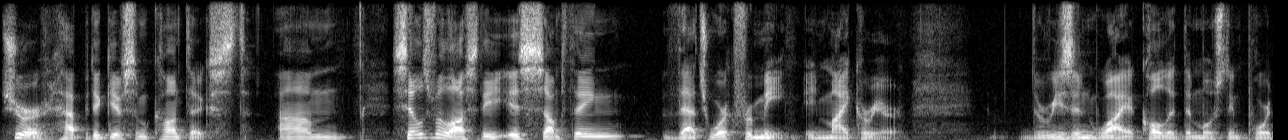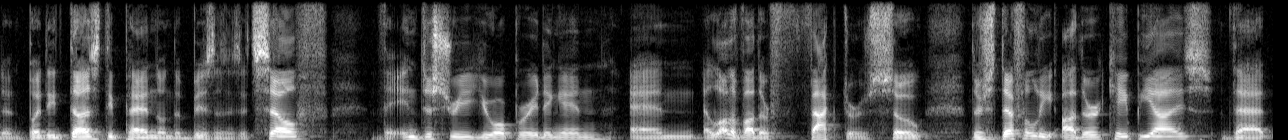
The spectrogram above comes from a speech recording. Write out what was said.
Sure, happy to give some context. Um, sales velocity is something that's worked for me in my career. The reason why I call it the most important, but it does depend on the business itself, the industry you're operating in, and a lot of other factors. So there's definitely other KPIs that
